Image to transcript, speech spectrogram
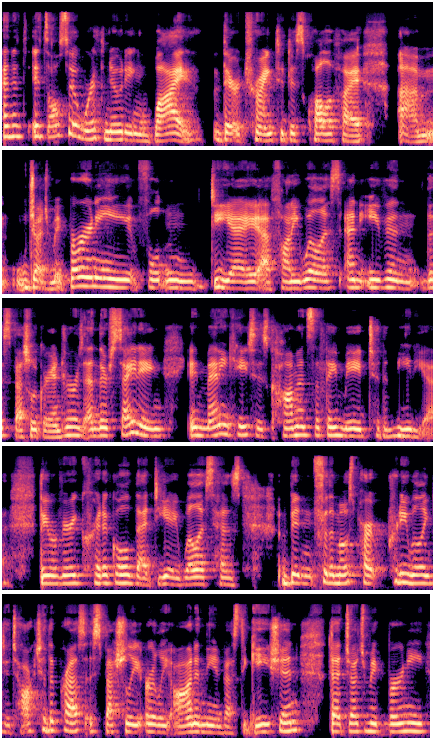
And it's, also worth noting why they're trying to disqualify um, Judge McBurney, Fulton DA, F. Fani Willis, and even the special grand jurors. And they're citing, in many cases, comments that they made to the media. They were very critical that DA Willis has been, for the most part, pretty willing to talk to the press, especially early on in the investigation. That Judge McBurney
